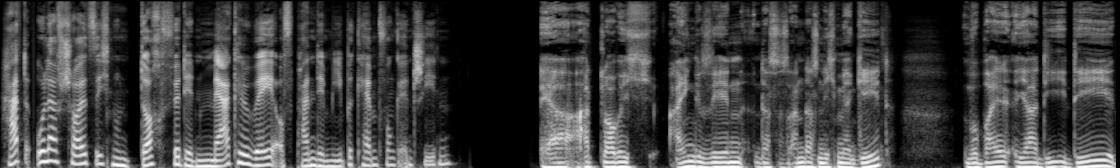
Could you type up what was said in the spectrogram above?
hat Olaf Scholz sich nun doch für den Merkel Way of Pandemiebekämpfung entschieden? Er hat, glaube ich, eingesehen, dass es anders nicht mehr geht Wobei ja die Idee,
